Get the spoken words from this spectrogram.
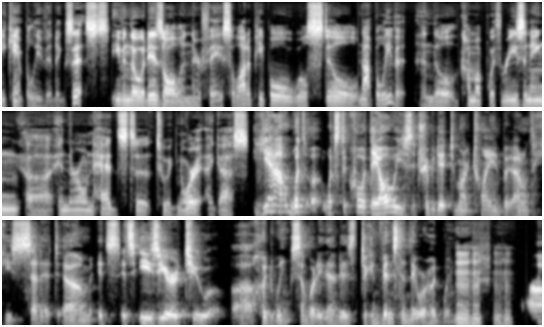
He can't believe it exists. Even though it is all in their face, a lot of people will still not believe it and they'll come up with reasoning uh, in their own heads to, to ignore it, I guess. Yeah. What's, uh, what's the quote? They always attribute it to Mark Twain, but I don't think he said it. Um, it's, it's easier to uh, hoodwink somebody than it is to convince them they were hoodwinked. Mm-hmm, mm-hmm. Uh,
